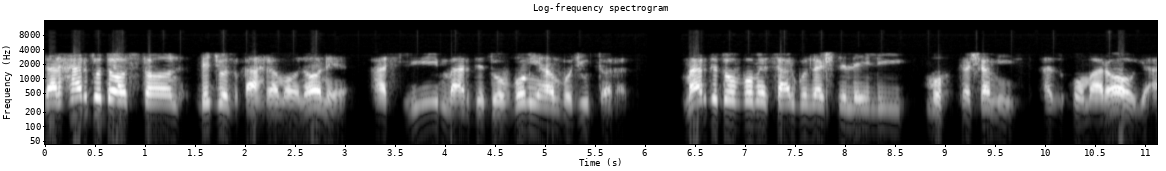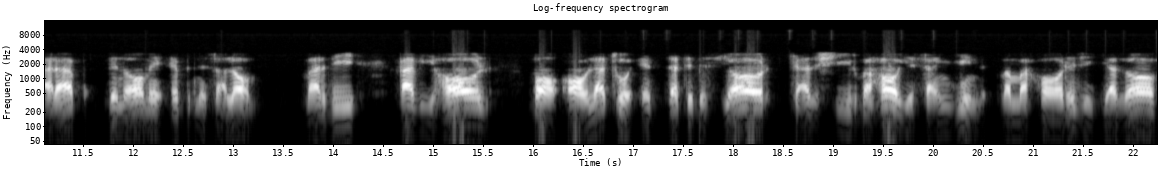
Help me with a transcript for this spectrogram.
در هر دو داستان به جز قهرمانان اصلی مرد دومی هم وجود دارد. مرد دوم سرگذشت لیلی محتشمی است. از عمرای عرب به نام ابن سلام. مردی قوی حال با آلت و عدت بسیار که از شیربهای سنگین و مخارج گذاف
